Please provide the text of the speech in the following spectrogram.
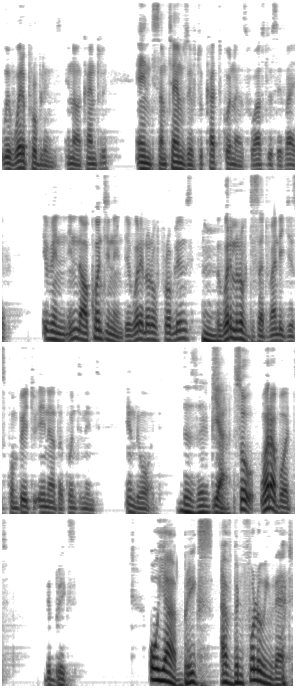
we've got problems in our country, and sometimes we have to cut corners for us to survive. Even in our continent, we've got a lot of problems. Mm. We've got a lot of disadvantages compared to any other continent in the world. That's very true. Yeah. So, what about the BRICS? Oh yeah, BRICS. I've been following that.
